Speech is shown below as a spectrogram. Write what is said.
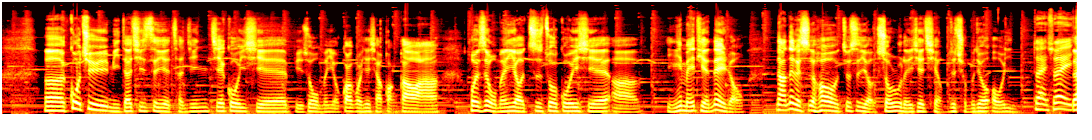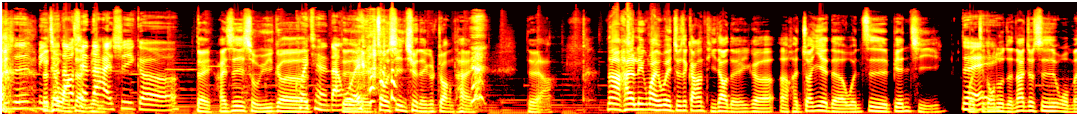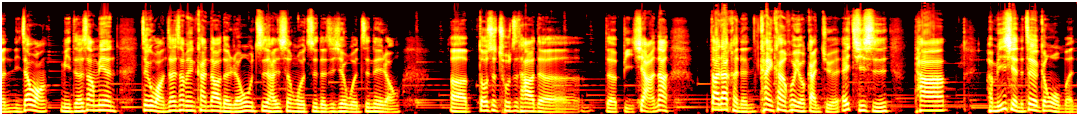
呃，过去米德其实也曾经接过一些，比如说我们有挂过一些小广告啊，或者是我们也有制作过一些啊、呃、影音媒体的内容。那那个时候就是有收入的一些钱，我们就全部就 all in。对，所以其实米德到现在还是一个对，还是属于一个亏钱的单位，做兴趣的一个状态。对啊，那还有另外一位就是刚刚提到的一个呃很专业的文字编辑。文字工作者，那就是我们你在网米德上面这个网站上面看到的人物志还是生活志的这些文字内容，呃，都是出自他的的笔下。那大家可能看一看会有感觉，哎、其实他很明显的这个跟我们。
